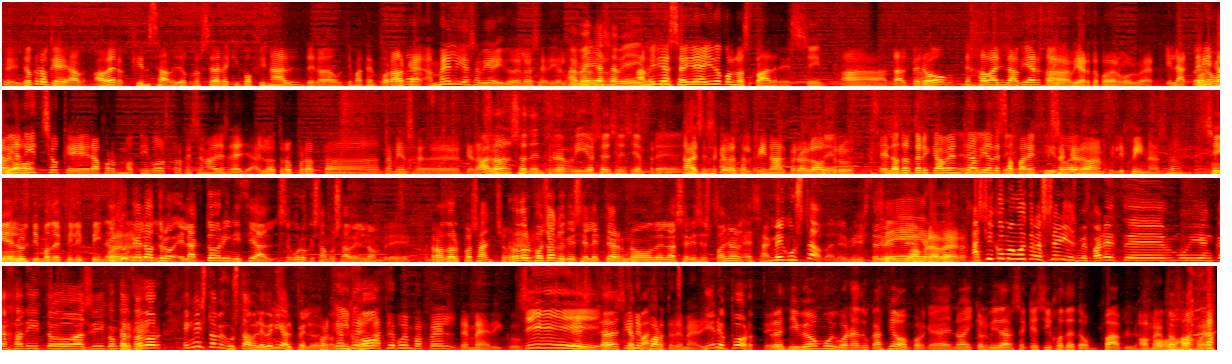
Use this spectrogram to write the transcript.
Sí, yo creo que, a, a ver, quién sabe, yo creo que será el equipo final de la última Porque temporada. Amelia se había ido de la serie al final. Amelia ¿no? se había ido. Amelia sí. se había ido con los padres. Sí. a tal, pero dejaba el abierto. Y, abierto poder volver. y la actriz Pero había luego- dicho que era por motivos profesionales de ella. El otro prota también se quedaba. Alonso de Entre Ríos, ese siempre. Ah, ese se quedó hasta el final, pero el otro El otro teóricamente El- había sí. desaparecido. se quedó en Filipinas, ¿no? Sí, el último de Filipinas. Dijo que el otro, el actor inicial, seguro que Samu sabe el nombre. Rodolfo Sancho. Rodolfo Sancho, que es el eterno de las series españolas. Exacto. Me gustaba en el Ministerio Sí, del Tiempo. Hombre, a ver. Así como en otras series me parece muy encajadito, así con calzador, en esta me gustaba, le venía el pelo. Porque hace, Hijo- hace buen papel de médico. Sí, Es- ¿sabes qué tiene porte de médico. tiene porte. Recibió muy buena educación, porque no hay que olvidarse que es hijo de Don Pablo. Hombre, Oh. supuesto.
